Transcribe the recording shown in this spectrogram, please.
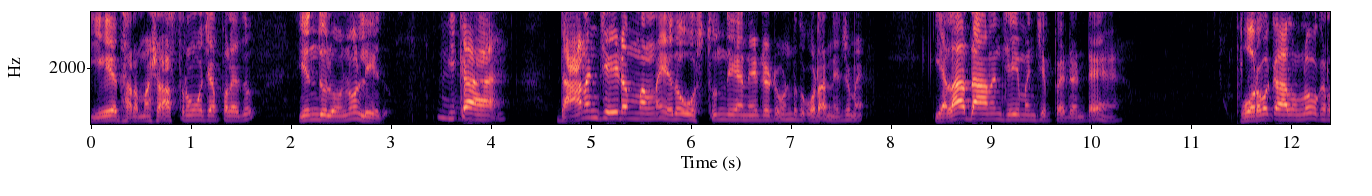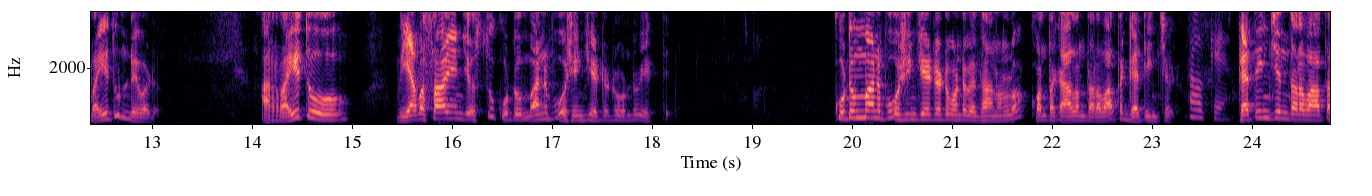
ఏ ధర్మశాస్త్రమూ చెప్పలేదు ఎందులోనూ లేదు. ఇక దానం చేయడం వలన ఏదో వస్తుంది అనేటటువంటిది కూడా నిజమే. ఎలా దానం చేయమని చెప్పాడంటే పూర్వకాలంలో ఒక రైతు ఉండేవాడు. ఆ రైతు వ్యవసాయం చేస్తూ కుటుంబాన్ని పోషించేటటువంటి వ్యక్తి. కుటుంబాన్ని పోషించేటటువంటి విధానంలో కొంతకాలం తర్వాత గతించాడు. గతించిన తర్వాత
